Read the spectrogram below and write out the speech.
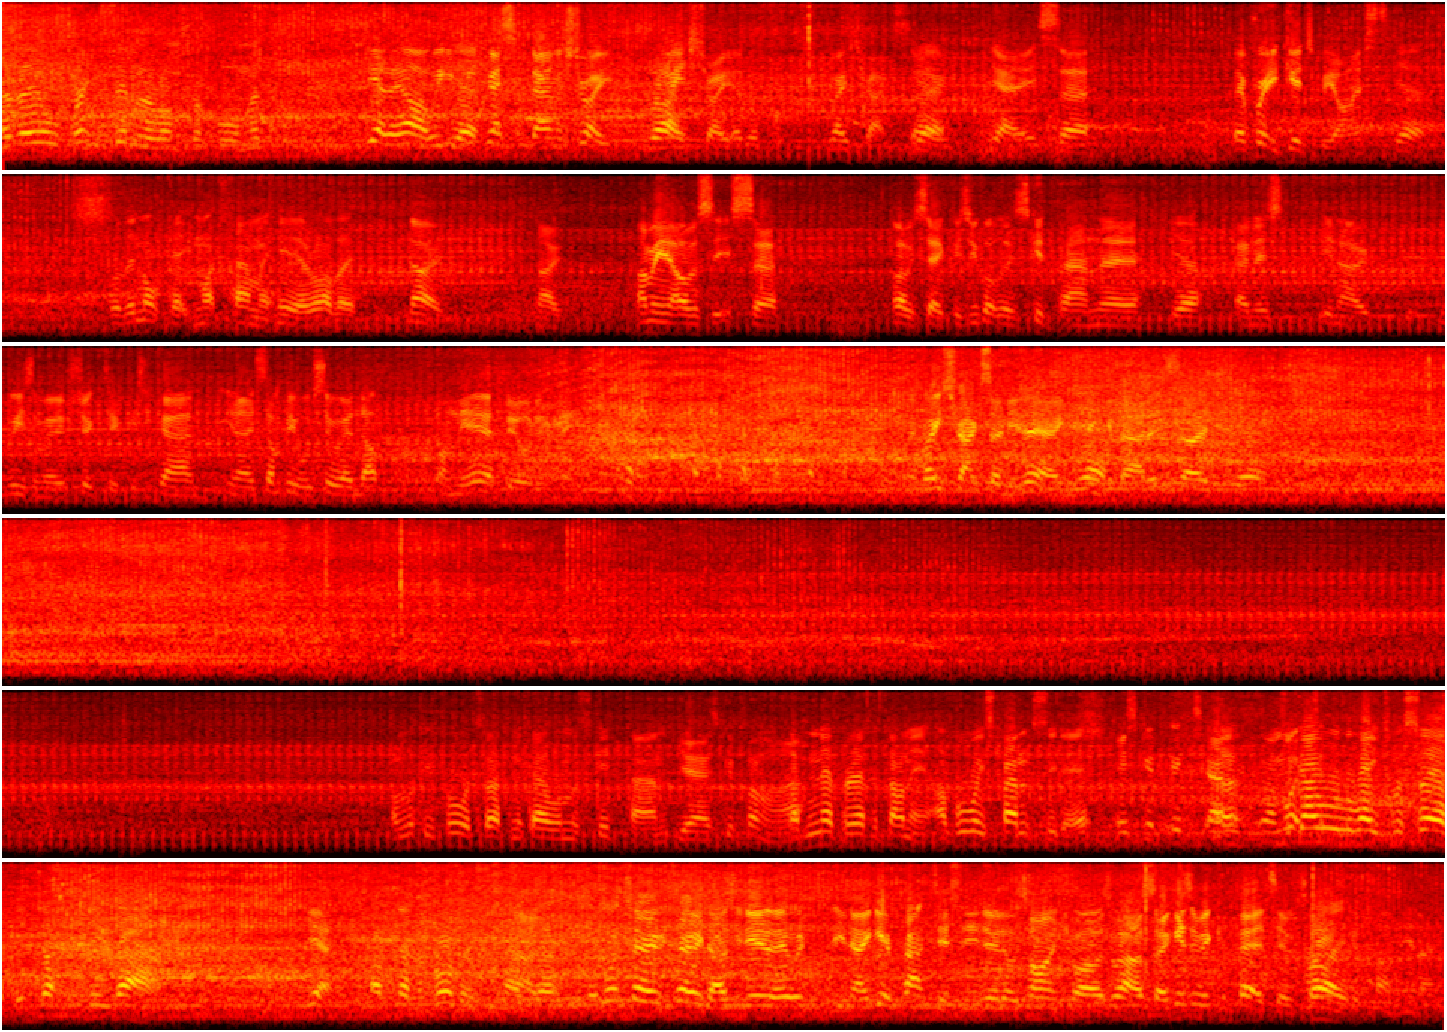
Are they all pretty similar on performance? Yeah, they are. We Yeah. dress them down the straight, Right. straight at the racetrack. So Yeah. yeah, it's uh, they're pretty good to be honest. Yeah. Well, they're not getting much hammer here, are they? No, no. I mean, obviously it's uh, like we said because you've got the skid pan there, Yeah. and it's you know the reason we're restricted because you can't you know some people still end up on the airfield the racetrack's only there. if You Yeah. think about it. So Yeah. Forward to having a go on the skid pan. yeah, it's good fun on I've never ever done it. I've always fancied it. It's good. It's, um, to go all the way to a circuit just to do that, yeah. I've never bothered. You know, but- But what Terry, Terry does, you do, you know, you get practice and you do a little time trial as well, so it gets a bit competitive. So Right. it's good fun, you know.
